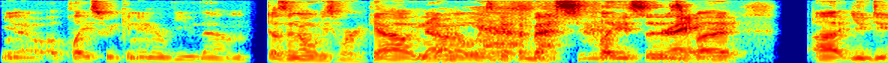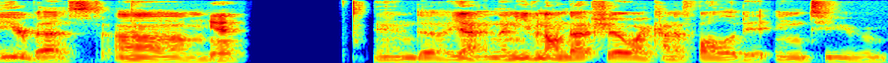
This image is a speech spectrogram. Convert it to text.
you know a place we can interview them doesn't always work out you No. don't always get the best places Right, but right. Uh, you do your best. Um, Yeah. And uh, yeah, and then even on that show, I kind of followed it into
